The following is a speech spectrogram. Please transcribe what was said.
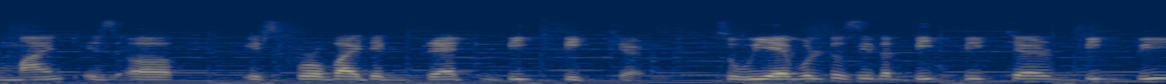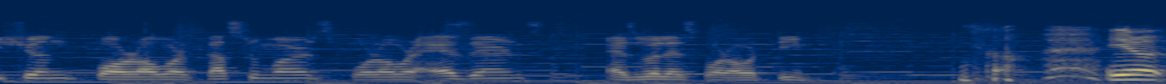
mind. Is it's provide a great big picture so we able to see the big picture big vision for our customers for our agents as well as for our team you know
